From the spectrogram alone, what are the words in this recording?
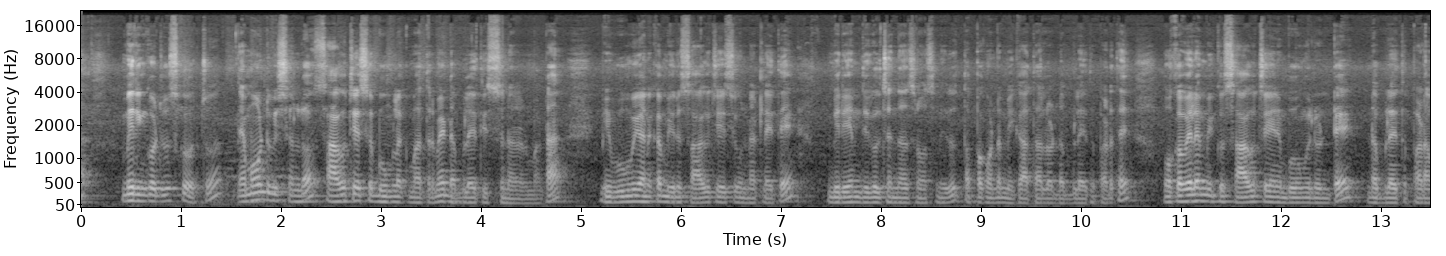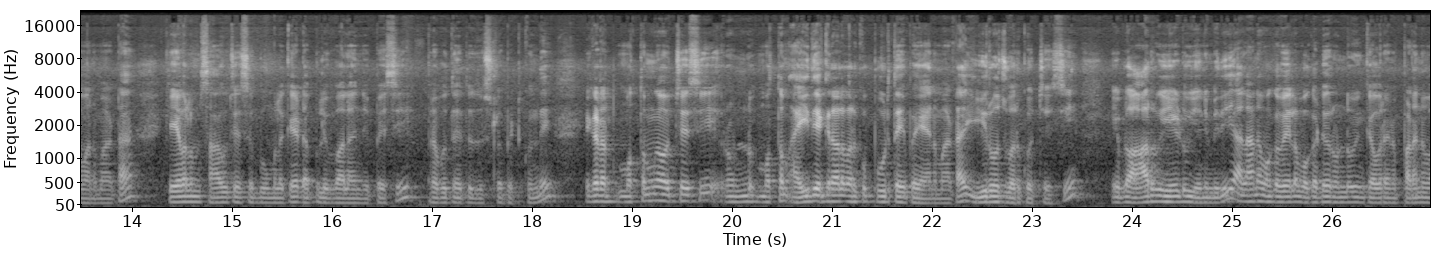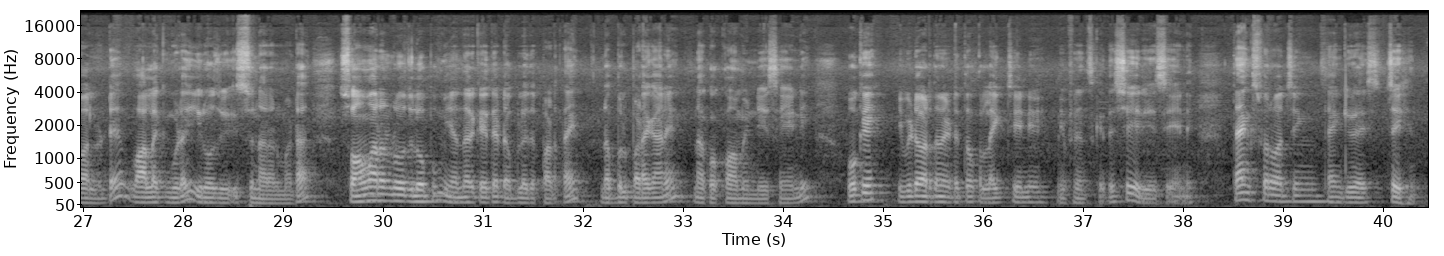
మీరు ఇంకోటి చూసుకోవచ్చు. అమౌంట్ విషయంలో సాగు చేసే భూములకు మాత్రమే డబ్బులు అయితే ఇస్తున్నారనమాట మీ భూమి కనుక మీరు సాగు చేసి ఉన్నట్లయితే మీరేం దిగులు చెందాల్సిన అవసరం లేదు. తప్పకుండా మీ ఖాతాలో డబ్బులు అయితే పడతాయి. ఒకవేళ మీకు సాగు చేయని భూములు ఉంటే డబ్బులు అయితే పడవన్నమాట. కేవలం సాగు చేసే భూములకే డబ్బులు ఇవ్వాలని చెప్పేసి ప్రభుత్వం అయితే దృష్టిలో పెట్టుకుంది. ఇక్కడ మొత్తంగా వచ్చేసి రెండు మొత్తం ఐదు ఎకరాల వరకు పూర్తయిపోయాయి అనమాట ఈ రోజు వరకు వచ్చేసి. ఇప్పుడు ఆరు ఏడు ఎనిమిది అలానే ఒకవేళ ఒకటి రెండు ఇంకెవరైనా పడని వాళ్ళు ఉంటే వాళ్ళకి కూడా ఈరోజు ఇస్తున్నారనమాట సోమవారం రోజులోపు మీ అందరికైతే డబ్బులు అయితే పడతాయి. డబ్బులు పడగానే నాకు ఒక కామెంట్ చేసేయండి. ఓకే. ఈ వీడియో అర్థమయ్యేటైతే ఒక లైక్ చేయండి మీ ఫ్రెండ్స్కి అయితే షేర్ చేసేయండి. Thanks for watching thank you guys జై హింద్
